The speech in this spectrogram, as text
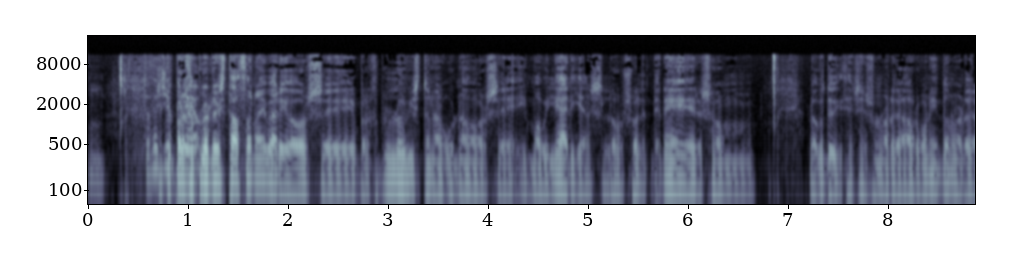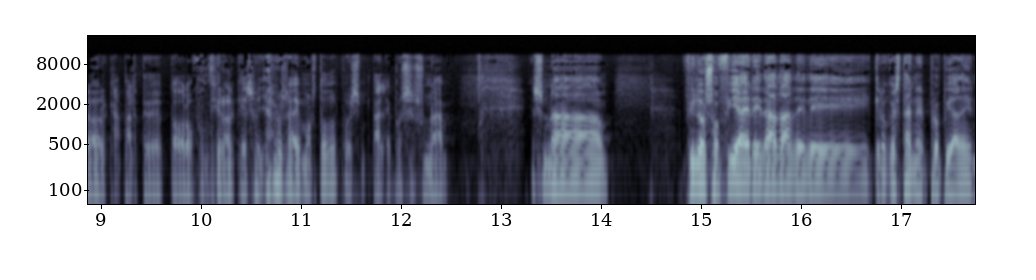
Entonces Aquí, yo por creo... ejemplo, en esta zona hay varios, eh, por ejemplo, lo he visto en algunos eh, inmobiliarias, lo suelen tener, son lo que tú dices, es un ordenador bonito, un ordenador que aparte de todo lo funcional, que eso ya lo sabemos todos, pues vale, pues es una es una filosofía heredada de, de- creo que está en el propio ADN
